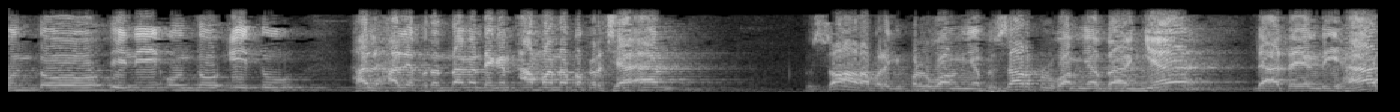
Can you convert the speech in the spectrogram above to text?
untuk ini untuk itu. Hal-hal yang bertentangan dengan amanah pekerjaan besar apalagi peluangnya besar peluangnya banyak. Tidak ada yang lihat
